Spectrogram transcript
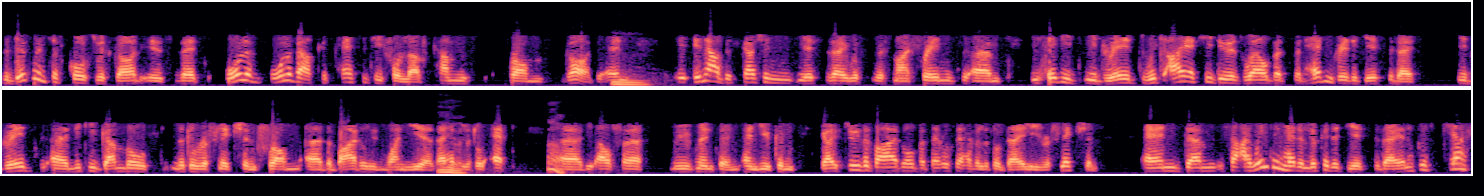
The difference, of course, with God is that all of all of our capacity for love comes from God. And i in our discussion yesterday with, with my friend, um, he said he'd, he'd read, which I actually do as well, but but hadn't read it yesterday. He'd read uh, Nicky Gumbel's little reflection from uh, the Bible in one year. They have a little app, uh, the Alpha Movement, and, and you can go through the Bible, but they also have a little daily reflection. And um, so I went and had a look at it yesterday, and it was just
